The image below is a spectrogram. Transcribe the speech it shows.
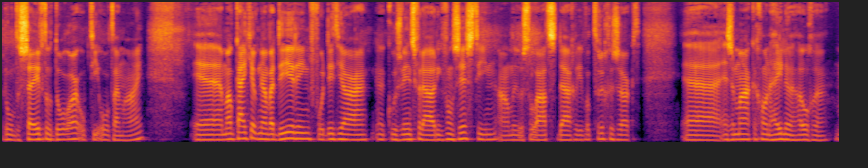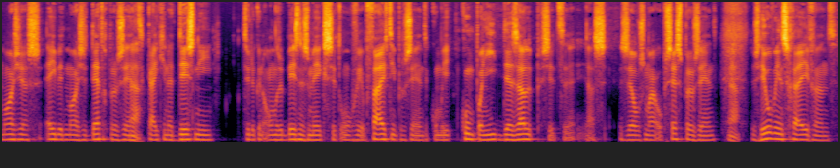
rond de 70 dollar op die all-time high. Uh, maar kijk je ook naar waardering voor dit jaar, uh, koers-winstverhouding van 16. Aandeel is de laatste dagen weer wat teruggezakt. Uh, en ze maken gewoon hele hoge marges. EBIT-marge 30%. Ja. Kijk je naar Disney, natuurlijk een andere business mix, zit ongeveer op 15%. De Compagnie des Alpes zit ja, zelfs maar op 6%. Ja. Dus heel winstgevend.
